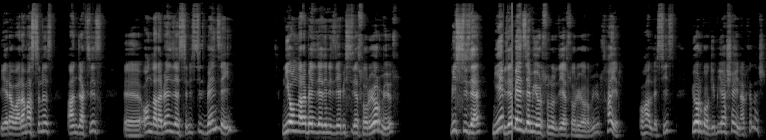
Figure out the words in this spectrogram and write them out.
bir yere varamazsınız. Ancak siz e, onlara benzetsiniz. Siz benzeyin. Niye onlara benzediniz diye biz size soruyor muyuz? Biz size niye bize benzemiyorsunuz diye soruyor muyuz? Hayır. O halde siz Yorgo gibi yaşayın arkadaş.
